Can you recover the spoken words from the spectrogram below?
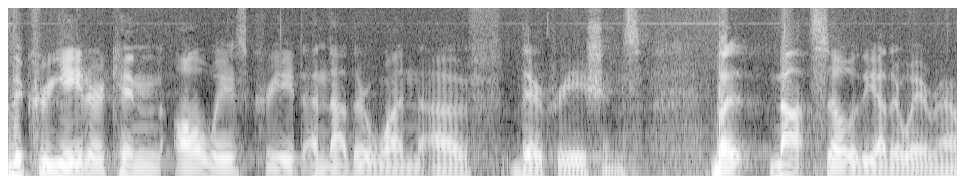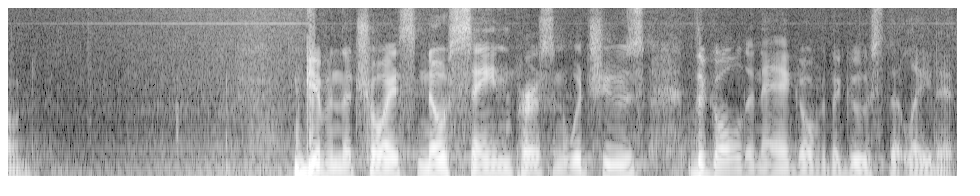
The creator can always create another one of their creations, but not so the other way around. Given the choice, no sane person would choose the golden egg over the goose that laid it.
